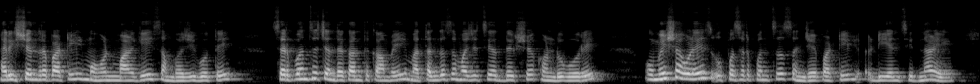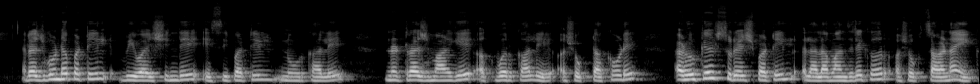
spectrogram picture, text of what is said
हरिश्चंद्र पाटील मोहन माळगे संभाजी गोते सरपंच चंद्रकांत कांबळे मातंग समाजाचे अध्यक्ष खंडू बोरे उमेश आवळेस उपसरपंच Sanjay Patil D N Siddhanale Rajgonda Patil B Y Shinde A C Patil Noor Kale Natraj Malge Akbar Kale Ashok Takawade advocate Suresh Patil Lala Manjrekar Ashok Chalnaik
